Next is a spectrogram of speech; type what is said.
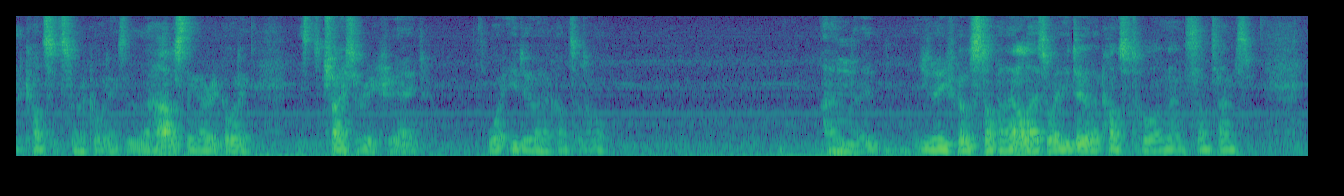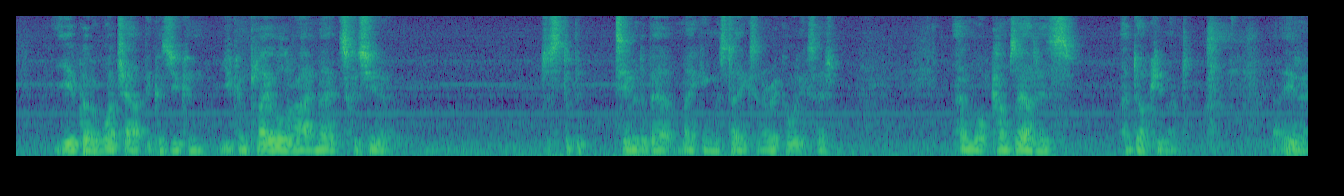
The concerts and recordings, the hardest thing in a recording is to try to recreate what you do in a concert hall. And mm. it, you know, you've got to stop and analyze what you do in the concert hall, and then sometimes you've got to watch out because you can you can play all the right notes because you're just a bit timid about making mistakes in a recording session. And what comes out is a document. you know,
